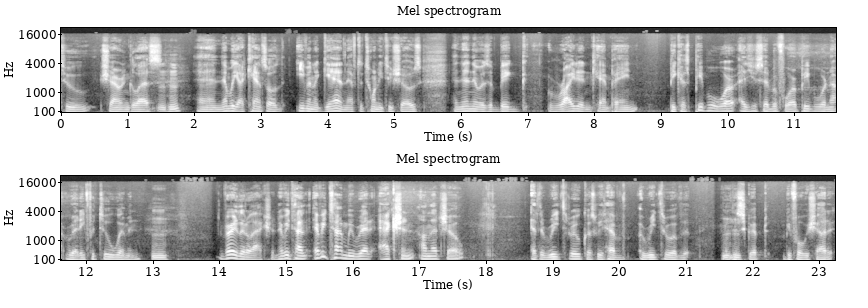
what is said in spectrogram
to Sharon Gless, Mm-hmm. and then we got canceled even again after 22 shows, and then there was a big write-in campaign because people were, as you said before, people were not ready for two women. Mm. Very little action. Every time, every time we read action on that show, at the read-through, because we'd have a read-through of the of the script before we shot it.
